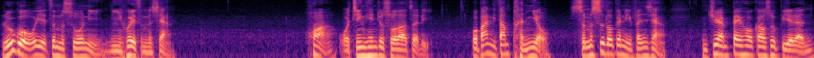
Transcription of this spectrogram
如果我也这么说你，你会怎么想？话我今天就说到这里。我把你当朋友，什么事都跟你分享，你居然背后告诉别人，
